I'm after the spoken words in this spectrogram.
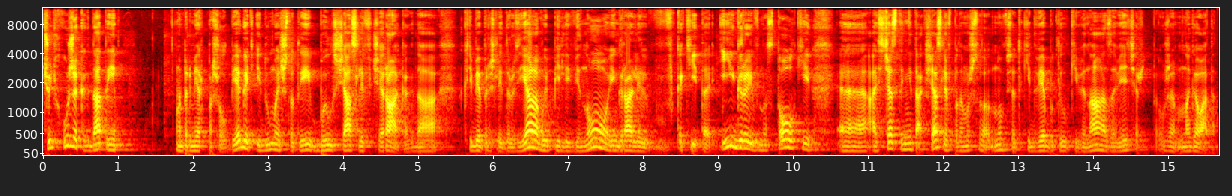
Чуть хуже, когда ты например, пошел бегать и думаешь, что ты был счастлив вчера, когда к тебе пришли друзья, выпили вино, играли в какие-то игры, в настолки, э, а сейчас ты не так счастлив, потому что, ну, все-таки две бутылки вина за вечер – это уже многовато.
